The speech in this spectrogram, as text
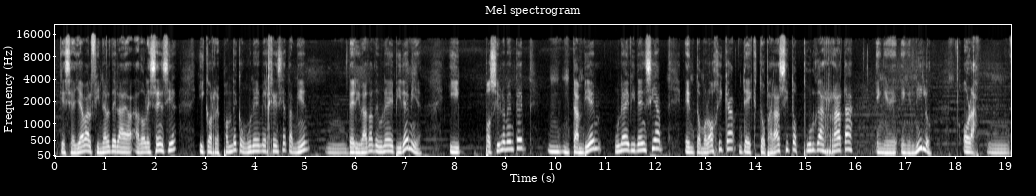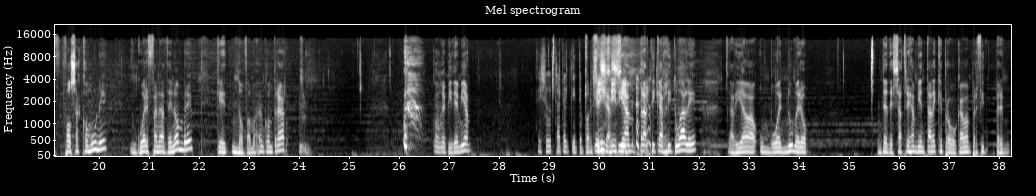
que se hallaba al final de la adolescencia y corresponde con una emergencia también mm, derivada de una epidemia y posiblemente mm, también una evidencia entomológica de ectoparásitos, pulgas, ratas en el, Nilo, o las mm, fosas comunes, huérfanas de nombre, que nos vamos a encontrar con epidemias que se hacían prácticas rituales, había un buen número de desastres ambientales que provocaban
